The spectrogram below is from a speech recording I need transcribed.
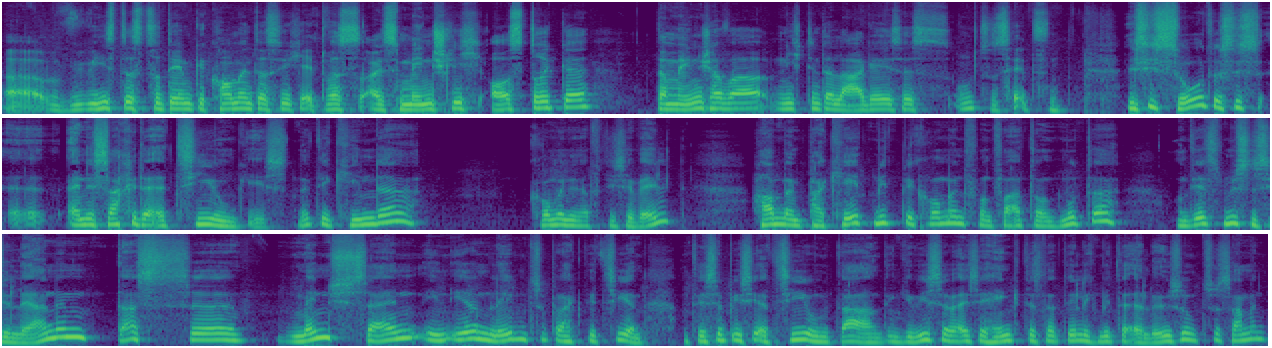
äh, wie ist das zu dem gekommen, dass ich etwas als menschlich ausdrücke, der Mensch aber nicht in der Lage ist, es umzusetzen? Es ist so, dass es äh, eine Sache der Erziehung ist. Ne? Die Kinder kommen auf diese Welt, haben ein Paket mitbekommen von Vater und Mutter und jetzt müssen sie lernen, das äh, Menschsein in ihrem Leben zu praktizieren. Und deshalb ist Erziehung da. Und in gewisser Weise hängt es natürlich mit der Erlösung zusammen,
